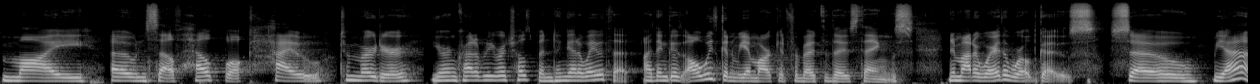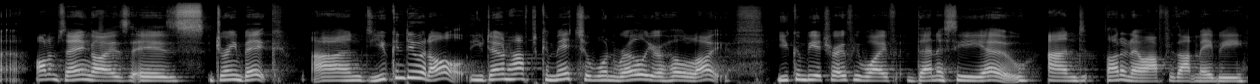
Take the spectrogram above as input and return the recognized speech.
my own self help book, How to Murder Your Incredibly Rich Husband and Get Away with It. I think there's always going to be a market for both of those things, no matter where the world goes. So, yeah, all I'm saying, guys, is dream big and you can do it all. You don't have to commit to one role your whole life. You can be a trophy wife, then a CEO. And I don't know, after that, maybe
